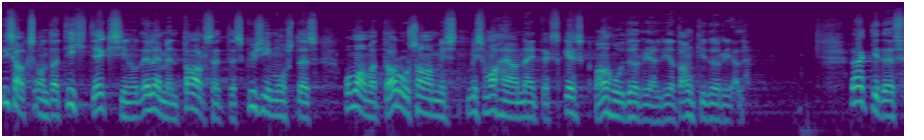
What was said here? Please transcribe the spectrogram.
Lisaks on ta tihti eksinud elementaarsetes küsimustes, omamata arusaamist, mis vahe on näiteks keskmaa õhutõrjel ja tankitõrjel. Rääkides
